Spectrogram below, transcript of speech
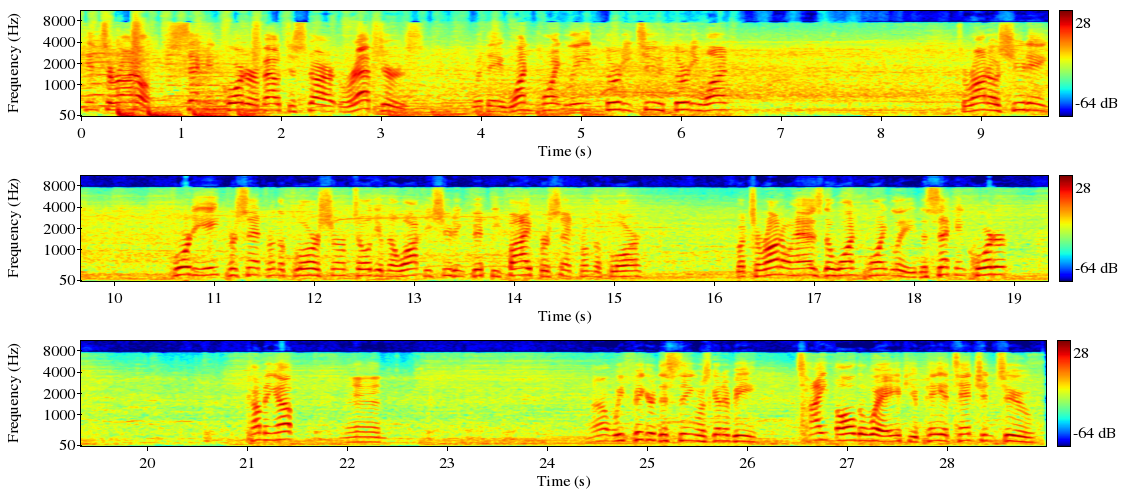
Back in Toronto, second quarter about to start. Raptors with a one point lead, 32 31. Toronto shooting 48% from the floor. Sherm told you Milwaukee shooting 55% from the floor. But Toronto has the one point lead. The second quarter coming up, and well, we figured this thing was going to be tight all the way if you pay attention to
